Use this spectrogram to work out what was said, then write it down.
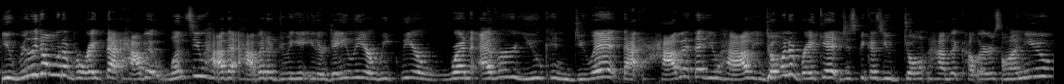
You really don't want to break that habit once you have that habit of doing it either daily or weekly or whenever you can do it, that habit that you have, you don't want to break it just because you don't have the colors on you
